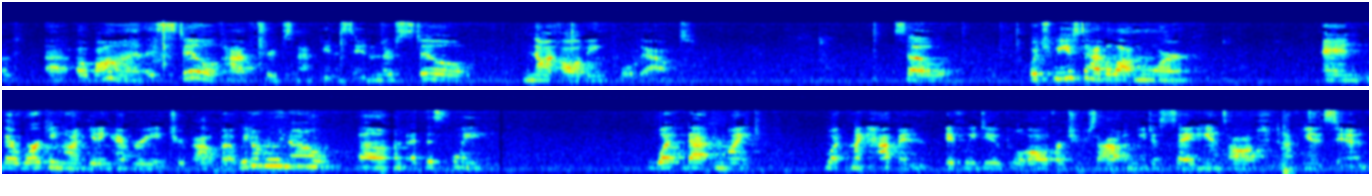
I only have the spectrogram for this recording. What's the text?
uh, Obama is still have troops in Afghanistan, and they're still not all being pulled out. So, which we used to have a lot more and they're working on getting every troop out. But we don't really know um, at this point what that might what might happen if we do pull all of our troops out and we just say hands off in Afghanistan.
